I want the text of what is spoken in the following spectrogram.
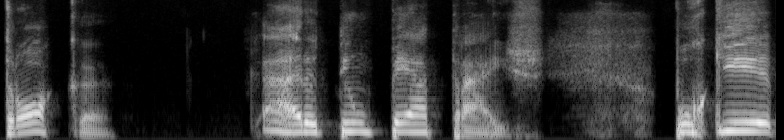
troca, cara, eu tenho um pé atrás. Porque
